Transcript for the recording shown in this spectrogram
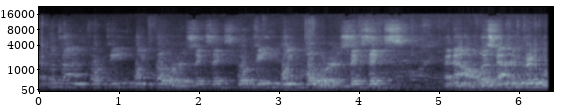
At the time, 14.466, 14.466. And now, the staff crew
